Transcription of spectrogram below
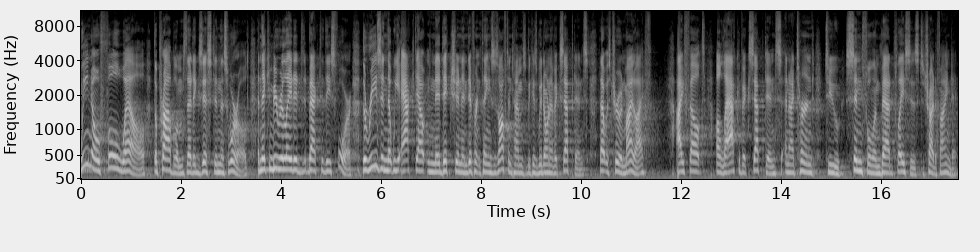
we know full well the problems that exist in this world, and they can be related back to these four. The reason that we act out in addiction and different things is oftentimes because we don't have acceptance. That was true in my life. I felt a lack of acceptance and I turned to sinful and bad places to try to find it.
